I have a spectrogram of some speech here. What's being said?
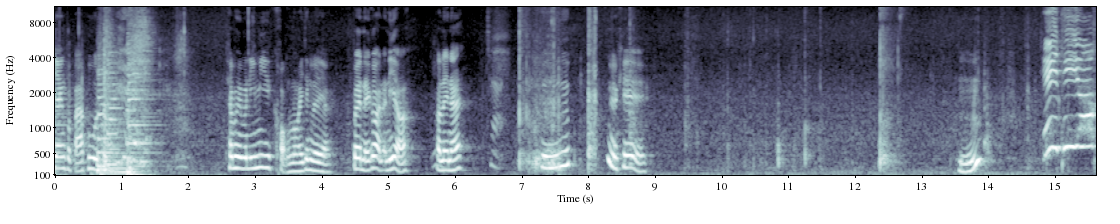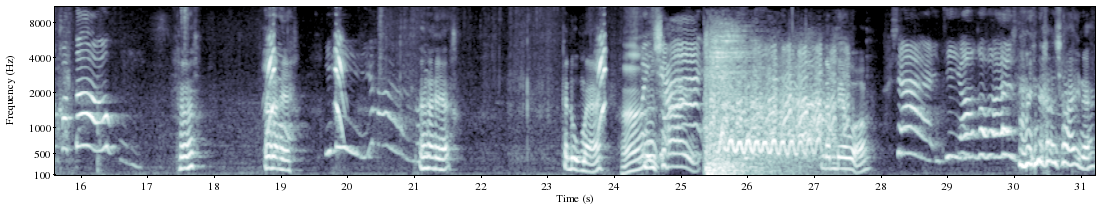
แย่งป๊าป๊าพูดทำไมวันนี้มีของน้อยจังเลยอะ เปิดไหนก่อนอันนี้เหรอ เอาเลยนะ ใช่ปึ๊บโอเค หืมเฮ้ยที่โอคอตเตอร์ฮะอะไรอะอะไรอะกระดูกหมา ไม่ใช่ดัมเบลเหรอ ใช่ที่โอคอตเตอร์ ไม่น่าใช่นะ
